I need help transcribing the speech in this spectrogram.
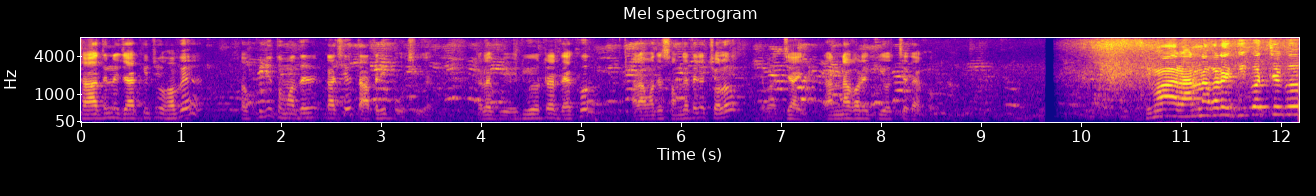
সারাদিনে যা কিছু হবে সব কিছু তোমাদের কাছে তাড়াতাড়ি পৌঁছে যাবে। তাহলে ভিডিওটা দেখো আর আমাদের সঙ্গে থেকে চলো এবার যাই। রান্নাঘরে কি হচ্ছে দেখো। সীমা রান্নাঘরে কি করছে গো?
